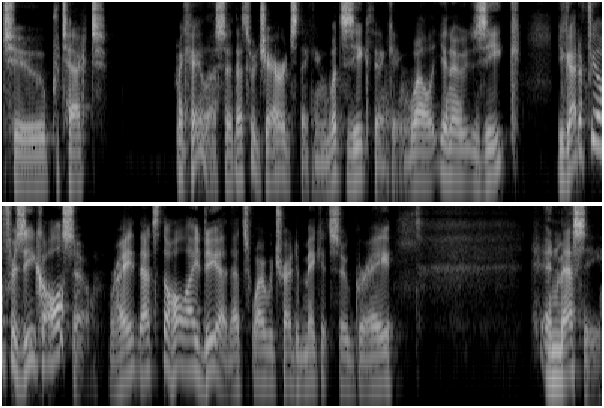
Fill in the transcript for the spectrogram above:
to protect Michaela. So that's what Jared's thinking. What's Zeke thinking? Well, you know, Zeke, you got to feel for Zeke also, right? That's the whole idea. That's why we tried to make it so gray and messy.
